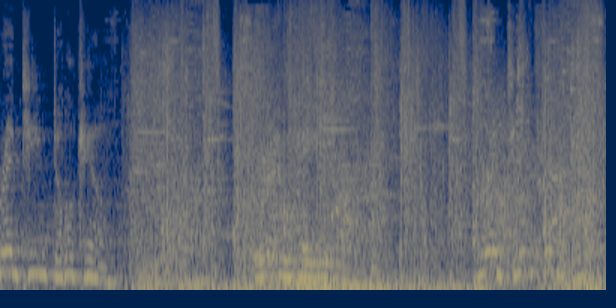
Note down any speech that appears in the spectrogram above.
Red team double kill. Rampage. Red team triple kill.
